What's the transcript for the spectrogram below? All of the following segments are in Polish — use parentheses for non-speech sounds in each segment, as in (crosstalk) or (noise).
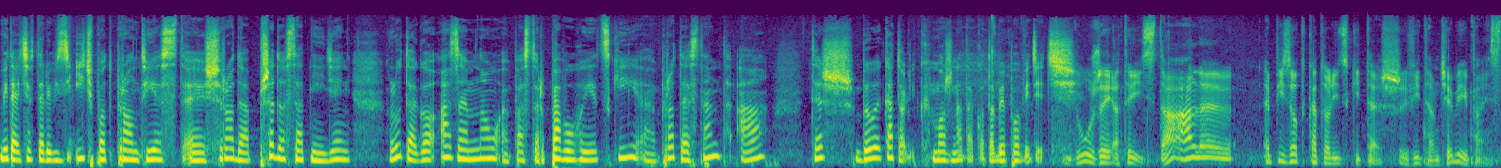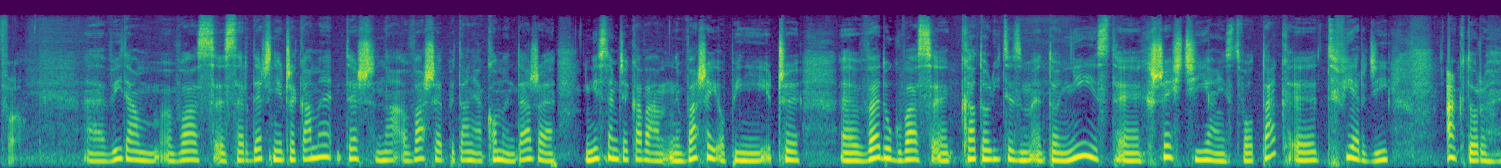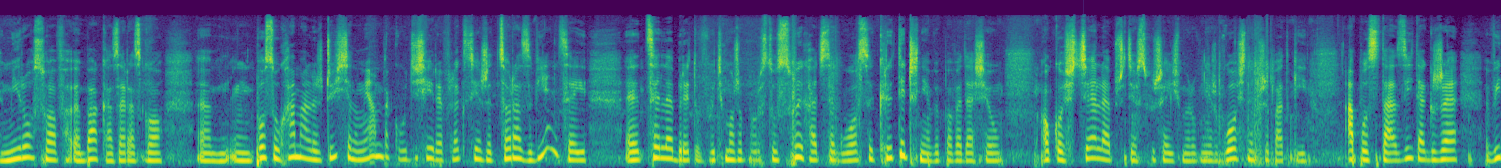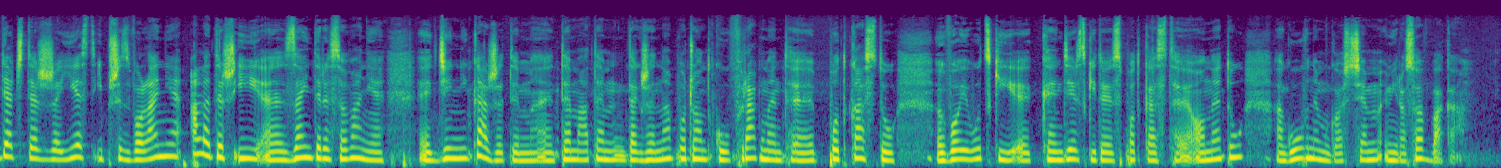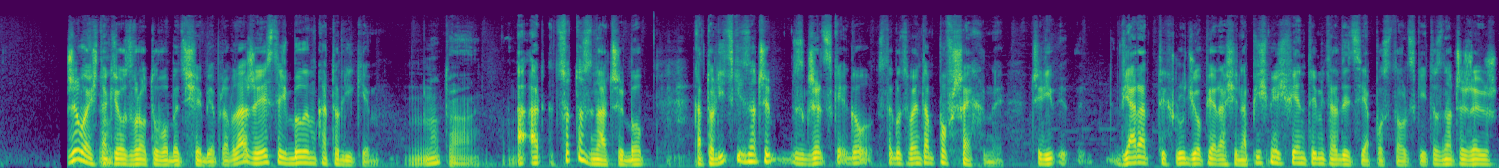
Witajcie w telewizji Idź Pod Prąd. Jest e, środa, przedostatni dzień lutego, a ze mną pastor Paweł Chojecki, e, protestant, a też były katolik, można tak o tobie powiedzieć. Dłużej ateista, ale epizod katolicki też. Witam ciebie i państwa. E, witam Was serdecznie. Czekamy też na Wasze pytania, komentarze. Jestem ciekawa Waszej opinii, czy według Was katolicyzm to nie jest chrześcijaństwo? Tak twierdzi aktor Mirosław Baka. Zaraz go posłuchamy, ale rzeczywiście no, miałam taką dzisiaj refleksję, że coraz więcej e, celebrytów, być może po prostu słychać te głosy, krytycznie wypowiada się o Kościele. Przecież słyszeliśmy również głośne przypadki apostazji, także widać też, że jest i przyzwolenie, ale też i e, zainteresowanie e, dziennikarzy tym tematem. Także na początku fragment podcastu Wojewódzki Kędzierski, to jest podcast Onetu, a głównym gościem Mirosław Baka. Baka. Żyłeś takiego zwrotu wobec siebie, prawda? Że jesteś byłym katolikiem. No tak. A, a, co to znaczy? Bo katolicki znaczy z greckiego, z tego co pamiętam, powszechny. Czyli wiara tych ludzi opiera się na Piśmie Świętym i tradycji apostolskiej. To znaczy, że już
